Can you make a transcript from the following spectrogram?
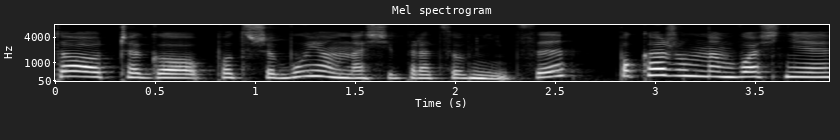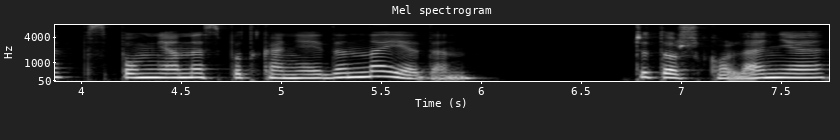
To, czego potrzebują nasi pracownicy, pokażą nam właśnie wspomniane spotkania jeden na jeden. Czy to szkolenie,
